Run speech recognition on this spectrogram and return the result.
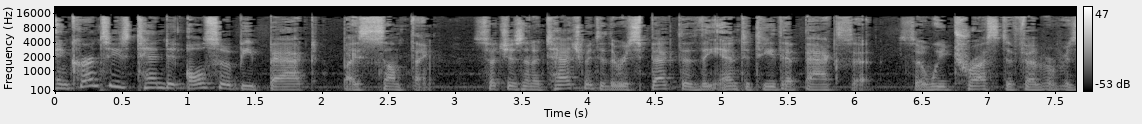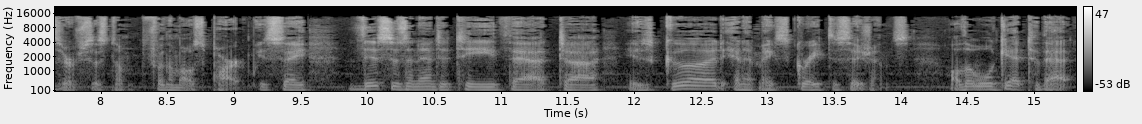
And currencies tend to also be backed by something, such as an attachment to the respect of the entity that backs it. So we trust the Federal Reserve System for the most part. We say this is an entity that uh, is good and it makes great decisions. Although we'll get to that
